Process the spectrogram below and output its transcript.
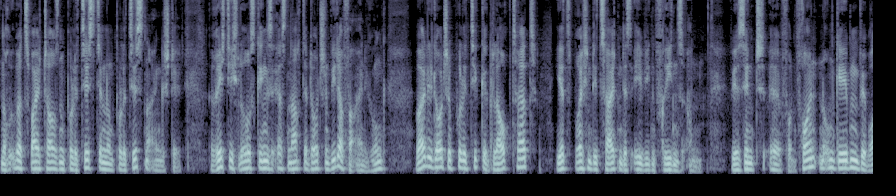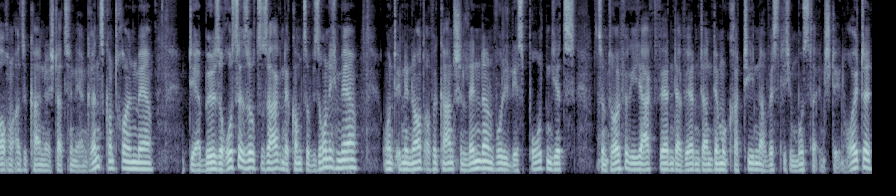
noch über 2000 Polizistinnen und Polizisten eingestellt. Richtig los ging es erst nach der deutschen Wiedervereinigung weil die deutsche Politik geglaubt hat, jetzt brechen die Zeiten des ewigen Friedens an. Wir sind äh, von Freunden umgeben, wir brauchen also keine stationären Grenzkontrollen mehr. Der böse Russe sozusagen, der kommt sowieso nicht mehr. Und in den nordafrikanischen Ländern, wo die Despoten jetzt zum Teufel gejagt werden, da werden dann Demokratien nach westlichem Muster entstehen. Heute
